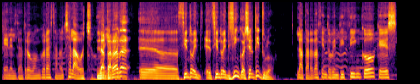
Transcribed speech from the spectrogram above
En el Teatro Góngora esta noche a las 8. La Tarara 125 eh, es el título. La Tarara 125, que es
